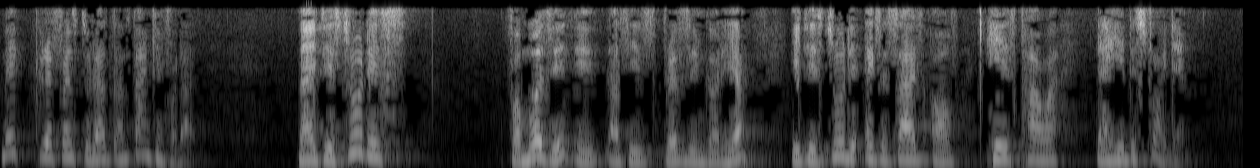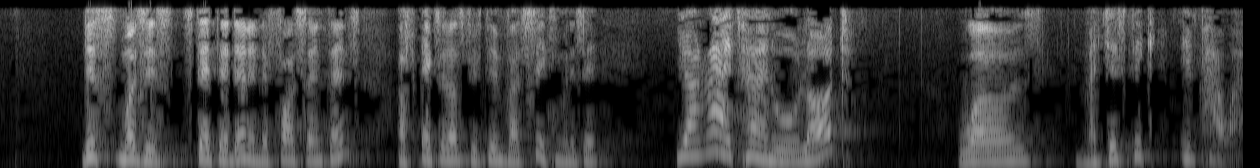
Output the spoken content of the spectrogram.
make reference to that and thank him for that. Now it is through this, for Moses, as he's praising God here, it is through the exercise of his power that he destroyed them. This Moses stated then in the fourth sentence of Exodus 15, verse 6, when he said, Your right hand, O Lord, was majestic in power.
